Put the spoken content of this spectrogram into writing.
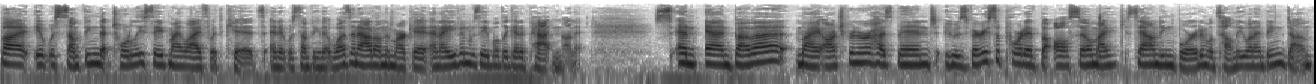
But it was something that totally saved my life with kids, and it was something that wasn't out on the market, and I even was able to get a patent on it. And and Bubba, my entrepreneur husband, who's very supportive, but also my sounding board and will tell me when I'm being dumb.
